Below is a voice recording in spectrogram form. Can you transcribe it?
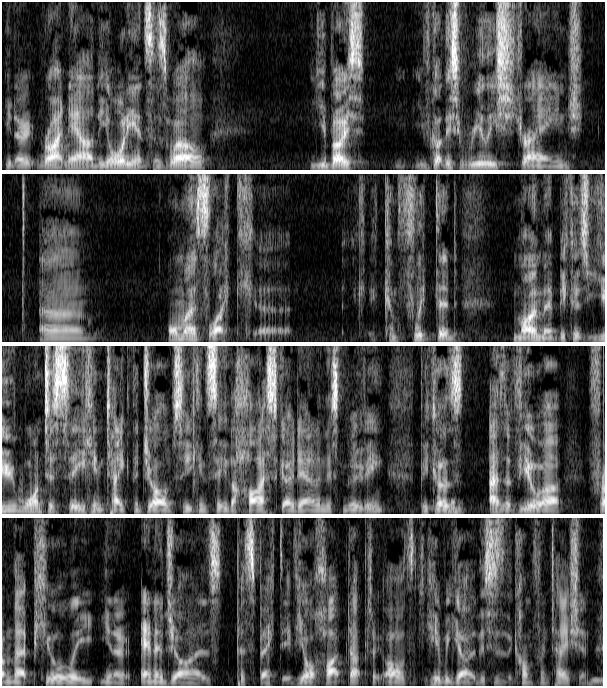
you know, right now the audience as well. You both you've got this really strange, um, almost like. Uh, conflicted moment because you want to see him take the job so you can see the heist go down in this movie because as a viewer from that purely you know energized perspective you're hyped up to oh here we go this is the confrontation. Mm-hmm.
